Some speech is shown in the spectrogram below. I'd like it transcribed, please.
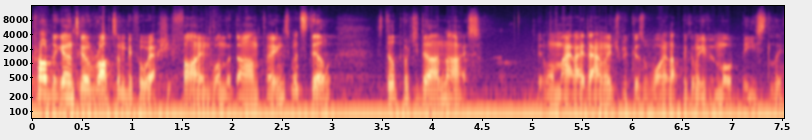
Probably going to go rotten before we actually find one of the darn things, but still, still pretty darn nice. A Bit more melee damage, because why not become even more beastly?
